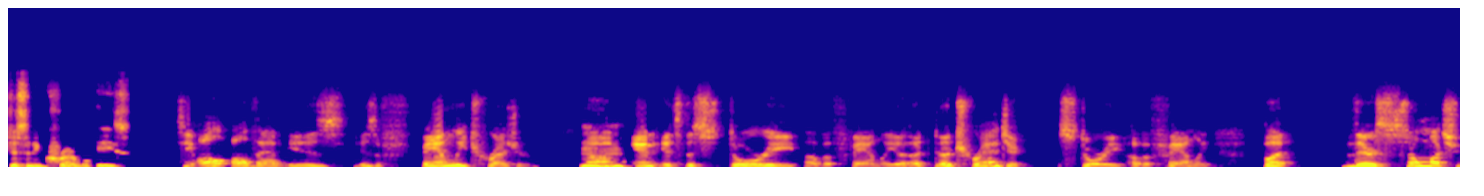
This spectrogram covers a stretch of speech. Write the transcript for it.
Just an incredible piece. See, all all that is is a family treasure, mm-hmm. um, and it's the story of a family, a, a tragic story of a family, but there's so much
